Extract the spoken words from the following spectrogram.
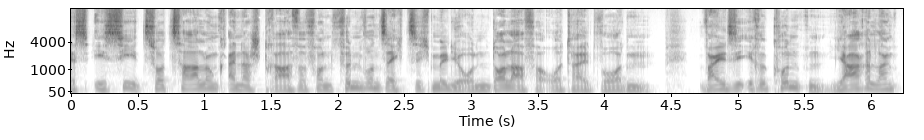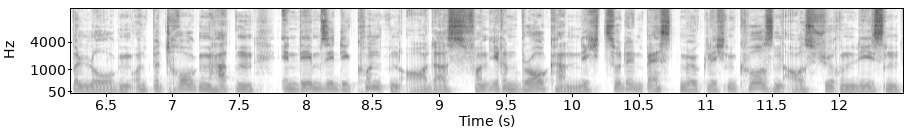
SEC zur Zahlung einer Strafe von 65 Millionen Dollar verurteilt wurden, weil sie ihre Kunden jahrelang belogen und betrogen hatten, indem sie die Kundenorders von ihren Brokern nicht zu den bestmöglichen Kursen ausführen ließen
